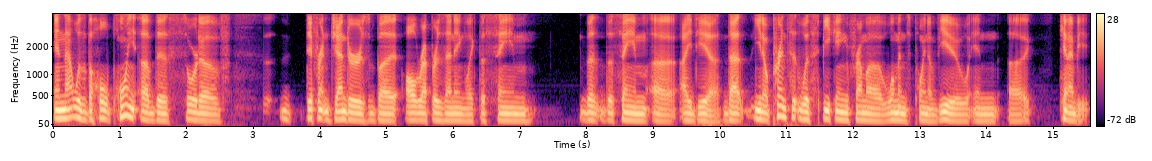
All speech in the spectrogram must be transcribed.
and that was the whole point of this sort of different genders, but all representing like the same the the same uh, idea that you know Prince was speaking from a woman's point of view in uh, "Can I Be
